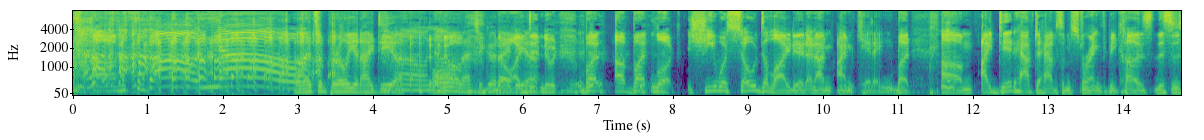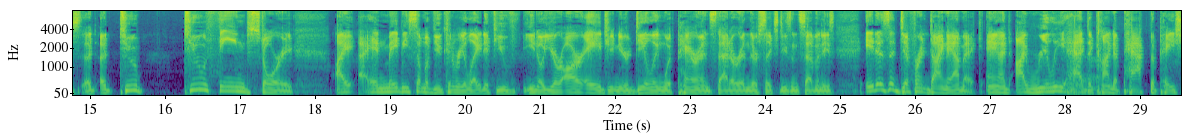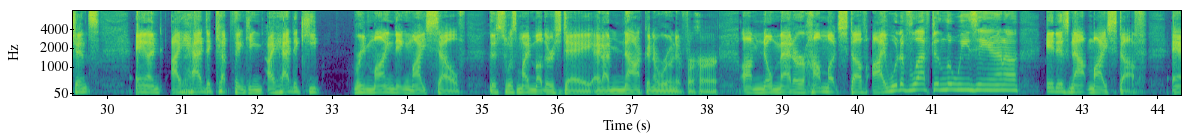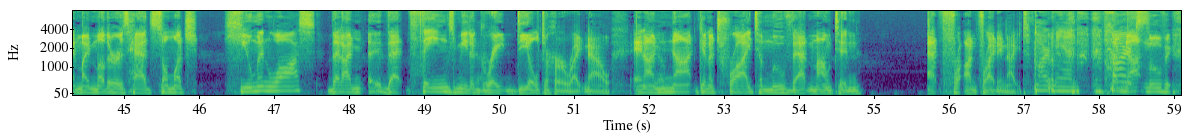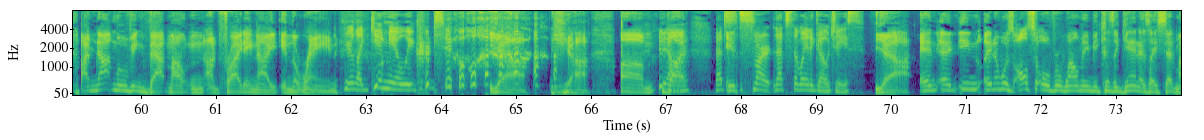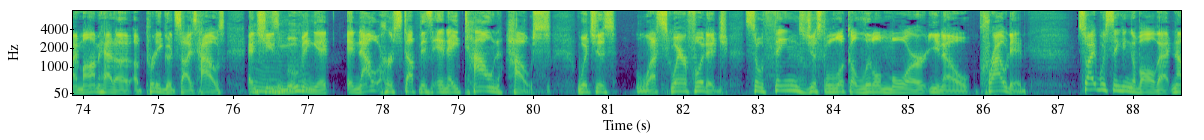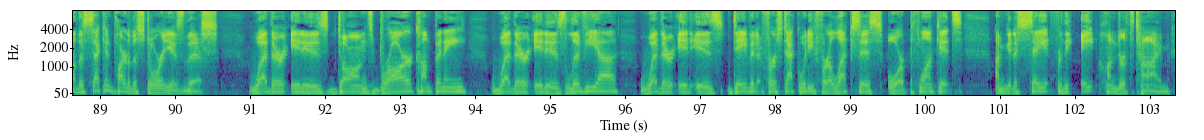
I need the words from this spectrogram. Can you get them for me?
Oh no! Oh, that's a brilliant idea. Oh, No, that's a good idea. no, idea. I didn't do it. But uh, but look, she was so delighted, and I'm I'm kidding, but um, I did have to have some strength because this is a, a two two themed story. I and maybe some of you can relate if you've you know you're our age and you're dealing with parents that are in their 60s and 70s. It is a different dynamic, and I really had to kind of pack the patience, and I had to kept thinking. I had to keep reminding myself this was my mother's day and I'm not going to ruin it for her. Um, no matter how much stuff I would have left in Louisiana, it is not my stuff. And my mother has had so much human loss that I'm uh, that things mean a great deal to her right now. And I'm not to try to move that mountain at fr- on Friday night. Smart man. I'm not moving. I'm not moving that mountain on Friday night in the rain. You're like, give me a week or two. Yeah, yeah. Um, Yeah, but that's smart. That's the way to go, Jace. yeah, and and and it was also overwhelming because again, as I said, my mom had a, a pretty good sized house, and she's moving it, and now her stuff is in a townhouse, which is less square footage, so things just look a little more, you know, crowded. So I was thinking of all that. Now, the second part of the story is this whether it is Dawn's Brar Company, whether it is Livia, whether it is David at First Equity for Alexis or Plunkett's, I'm going to say it for the 800th time.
